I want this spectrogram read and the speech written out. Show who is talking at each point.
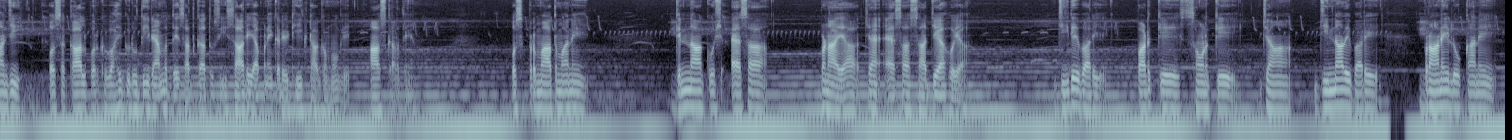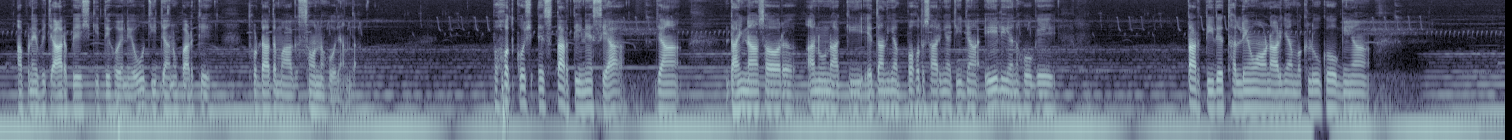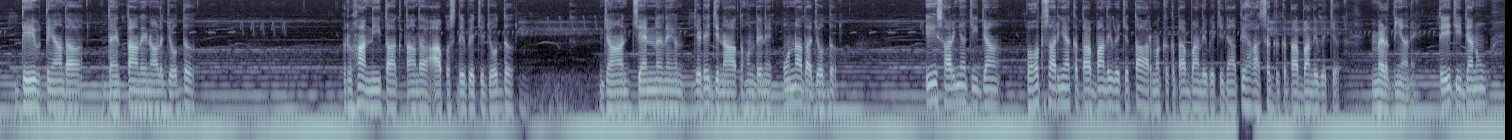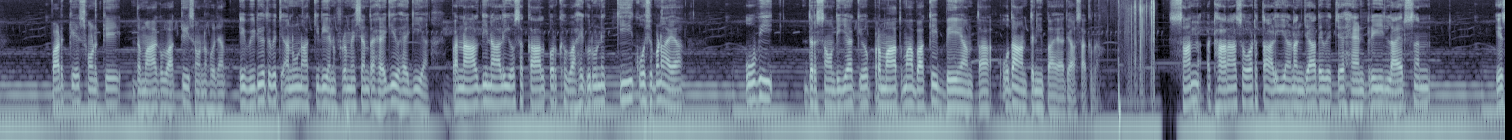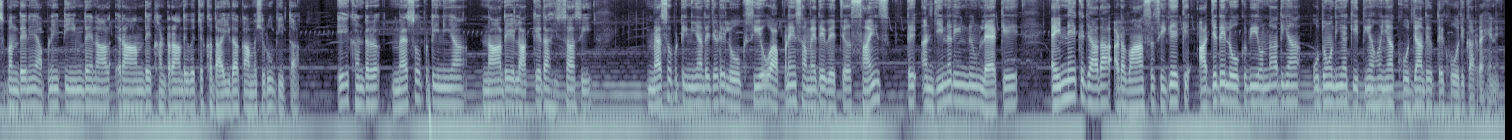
Speaker 1: ਹਾਂਜੀ, ਉਸ ਅਕਾਲ ਪੁਰਖ ਵਾਹਿਗੁਰੂ ਦੀ ਰਹਿਮਤ ਦੇ ਸਦਕਾ ਤੁਸੀਂ ਸਾਰੇ ਆਪਣੇ ਘਰੇ ਠੀਕ ਠਾਕ ਹੋਵੋਗੇ, ਆਸ ਕਰਦੇ ਹਾਂ। ਉਸ ਪ੍ਰਮਾਤਮਾ ਨੇ ਕਿੰਨਾ ਕੁਝ ਐਸਾ ਬਣਾਇਆ ਜਾਂ ਐਸਾ ਸਾਜਿਆ ਹੋਇਆ, ਜਿਹਦੇ ਬਾਰੇ ਪੜ੍ਹ ਕੇ, ਸੁਣ ਕੇ ਜਾਂ ਜਿਨ੍ਹਾਂ ਦੇ ਬਾਰੇ ਪੁਰਾਣੇ ਲੋਕਾਂ ਨੇ ਆਪਣੇ ਵਿਚਾਰ ਪੇਸ਼ ਕੀਤੇ ਹੋਏ ਨੇ, ਉਹ ਚੀਜ਼ਾਂ ਨੂੰ ਪੜ੍ਹ ਕੇ ਤੁਹਾਡਾ ਦਿਮਾਗ ਸੁੰਨ ਹੋ ਜਾਂਦਾ। ਬਹੁਤ ਕੁਝ ਇਸ ਧਰਤੀ ਨੇ ਸਿਆ, ਜਾਂ ਡਾਇਨਾਸੌਰ, ਅਨੂਨਾਕੀ ਇਦਾਂ ਦੀਆਂ ਬਹੁਤ ਸਾਰੀਆਂ ਚੀਜ਼ਾਂ ਏਲੀਅਨ ਹੋ ਗਏ। ਧਰਤੀ ਦੇ ਥੱਲਿਓਂ ਆਉਣ ਵਾਲੀਆਂ ਮਖਲੂਕ ਹੋ ਗਈਆਂ। ਦੇਵਤਿਆਂ ਦਾ, ਦੈਂਤਾਂ ਦੇ ਨਾਲ ਯੁੱਧ ਰੂਹਾਨੀ ਤਾਕਤਾਂ ਦਾ ਆਪਸ ਦੇ ਵਿੱਚ ਯੁੱਧ ਜਾਂ ਜਿੰਨ ਨੇ ਜਿਹੜੇ ਜਨਾਤ ਹੁੰਦੇ ਨੇ, ਉਹਨਾਂ ਦਾ ਯੁੱਧ ਇਹ ਸਾਰੀਆਂ ਚੀਜ਼ਾਂ ਬਹੁਤ ਸਾਰੀਆਂ ਕਿਤਾਬਾਂ ਦੇ ਵਿੱਚ, ਧਾਰਮਿਕ ਕਿਤਾਬਾਂ ਦੇ ਵਿੱਚ ਜਾਂ ਇਤਿਹਾਸਕ ਕਿਤਾਬਾਂ ਦੇ ਵਿੱਚ ਮਿਲਦੀਆਂ ਨੇ। ਤੇ ਇਹ ਚੀਜ਼ਾਂ ਨੂੰ ਪੜ੍ਹ ਕੇ, ਸੁਣ ਕੇ, ਦਿਮਾਗ ਵਾਕਈ ਸੁੰਨ ਹੋ ਜਾਂਦਾ ਇਹ ਵੀਡੀਓ ਦੇ ਵਿੱਚ ਅਨੂਨਾਕੀ ਦੀ ਇਨਫੋਰਮੇਸ਼ਨ ਤਾਂ ਹੈਗੀ ਉਹ ਹੈਗੀ ਆ, ਪਰ ਨਾਲ ਦੀ ਨਾਲ ਹੀ ਉਸ ਅਕਾਲ ਪੁਰਖ ਵਾਹਿਗੁਰੂ ਨੇ ਕੀ ਕੁਝ ਬਣਾਇਆ, ਉਹ ਵੀ ਦਰਸਾਉਂਦੀ ਆ ਕਿ ਉਹ ਪ੍ਰਮਾਤਮਾ ਵਾਕਈ ਬੇਅੰਤ ਆ ਉਹਦਾ ਅੰਤ ਨਹੀਂ ਪਾਇਆ ਜਾ ਸਕਦਾ। ਸਨ 1848 49 ਦੇ ਵਿੱਚ ਹੈਨਰੀ ਲਾਇਰਸਨ ਇਸ ਬੰਦੇ ਨੇ ਆਪਣੀ ਟੀਮ ਦੇ ਨਾਲ ਈਰਾਨ ਦੇ ਖੰਡਰਾਂ ਦੇ ਵਿੱਚ ਖਦਾਈ ਦਾ ਕੰਮ ਸ਼ੁਰੂ ਕੀਤਾ। ਇਹ ਖੰਡਰ ਮੈਸੋਪੋਟੇਮੀਆ ਨਾਂ ਦੇ ਇਲਾਕੇ ਦਾ ਹਿੱਸਾ ਸੀ। ਮੈਸੋਪੋਟੇਮੀਆ ਦੇ ਜਿਹੜੇ ਲੋਕ ਸੀ, ਉਹ ਆਪਣੇ ਸਮੇਂ ਦੇ ਵਿੱਚ ਸਾਇੰਸ ਤੇ ਇੰਜੀਨੀਅਰਿੰਗ ਨੂੰ ਲੈ ਕੇ ਇੰਨੇ ਕੁ ਜ਼ਿਆਦਾ ਐਡਵਾਂਸ ਸੀਗੇ ਕਿ ਅੱਜ ਦੇ ਲੋਕ ਵੀ ਉਹਨਾਂ ਦੀਆਂ ਉਦੋਂ ਦੀਆਂ ਕੀਤੀਆਂ ਹੋਈਆਂ ਖੋਜਾਂ ਦੇ ਉੱਤੇ ਖੋਜ ਕਰ ਰਹੇ ਨੇ।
